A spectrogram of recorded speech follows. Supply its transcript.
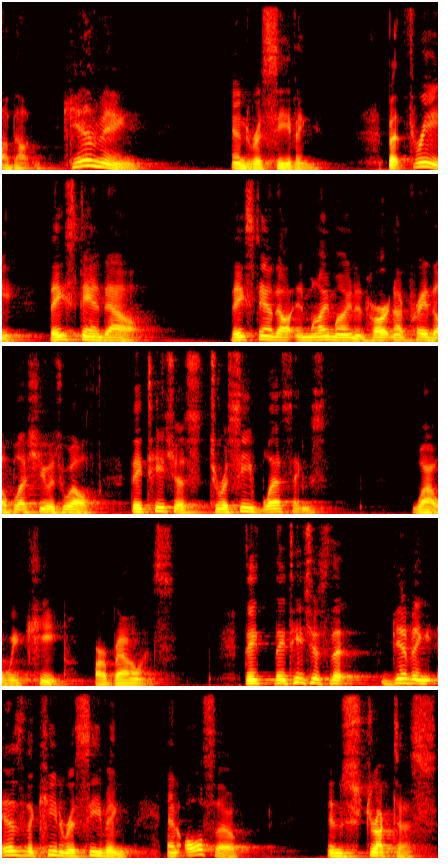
about giving and receiving. But three, they stand out. They stand out in my mind and heart, and I pray they'll bless you as well. They teach us to receive blessings while we keep our balance. They, they teach us that giving is the key to receiving and also instruct us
